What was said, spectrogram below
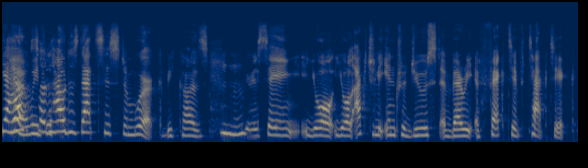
yeah, yeah how, so how does that system work because mm-hmm. you're saying you'll you'll actually introduced a very effective tactic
